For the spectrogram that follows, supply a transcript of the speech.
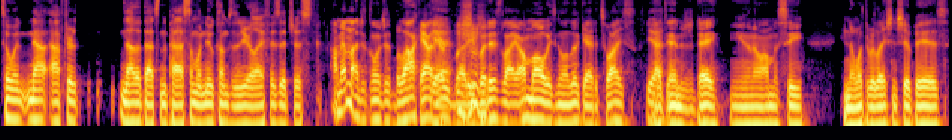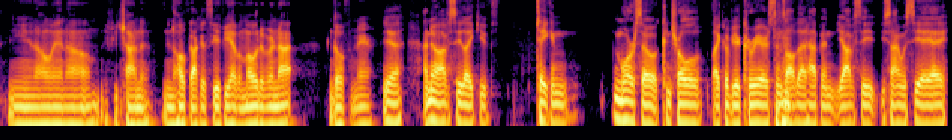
So when now after now that that's in the past, someone new comes into your life. Is it just I mean, I'm not just gonna just block out Yeah. everybody, but it's like I'm always gonna look at it twice. Yeah. At the end of the day, you know, I'm gonna see, you know, what the relationship is, you know, and um, if you're trying to, you know, hopefully I can see if you have a motive or not, and go from there. Yeah, I know. Obviously, like you've taken more so control like of your career since all of that happened. You obviously you signed with CAA.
